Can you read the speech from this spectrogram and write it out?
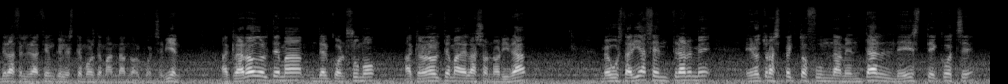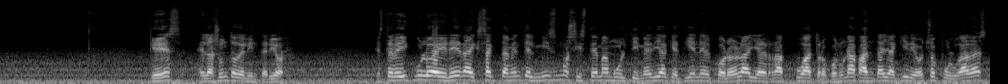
de la aceleración que le estemos demandando al coche. Bien, aclarado el tema del consumo, aclarado el tema de la sonoridad, me gustaría centrarme en otro aspecto fundamental de este coche, que es el asunto del interior. Este vehículo hereda exactamente el mismo sistema multimedia que tiene el Corolla y el RAV4, con una pantalla aquí de 8 pulgadas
